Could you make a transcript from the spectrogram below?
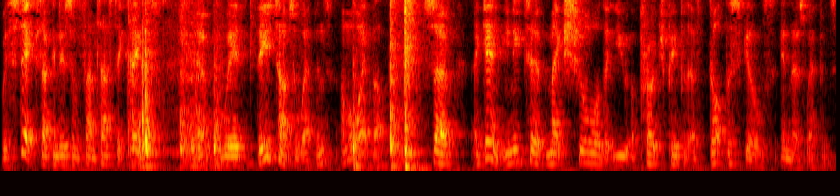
With sticks I can do some fantastic things. Know, with these types of weapons I'm a white belt. So again, you need to make sure that you approach people that have got the skills in those weapons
